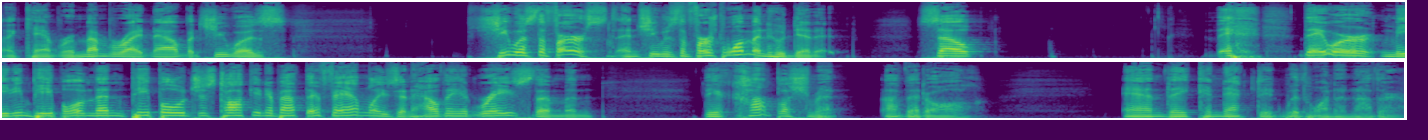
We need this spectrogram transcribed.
I can't remember right now, but she was she was the first, and she was the first woman who did it. So they they were meeting people, and then people just talking about their families and how they had raised them and the accomplishment of it all. And they connected with one another.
